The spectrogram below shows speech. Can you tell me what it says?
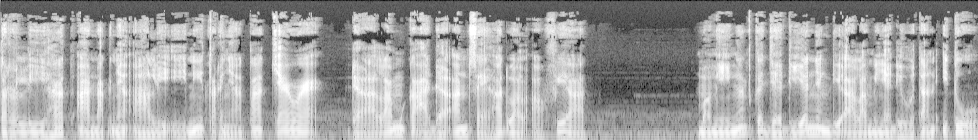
terlihat anaknya Ali ini ternyata cewek dalam keadaan sehat walafiat. Mengingat kejadian yang dialaminya di hutan itu,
